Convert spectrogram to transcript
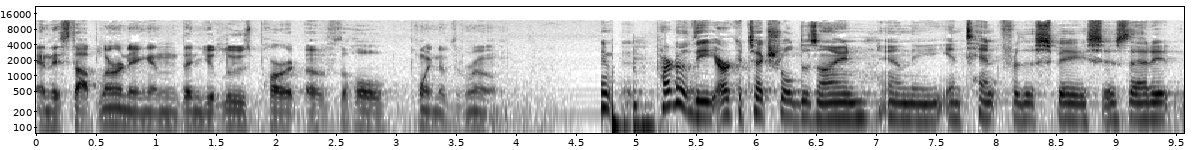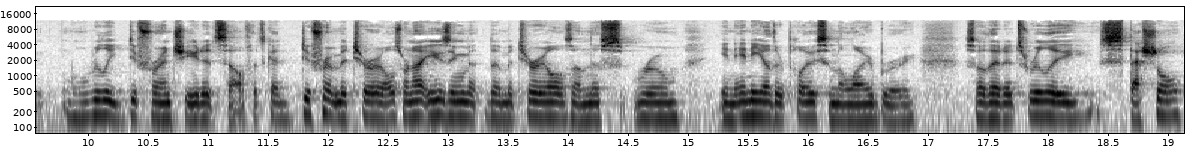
and they stop learning, and then you lose part of the whole point of the room. And Part of the architectural design and the intent for this space is that it will really differentiate itself. It's got different materials. We're not using the- the materials on this room in any other place in the library, so that it's really special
